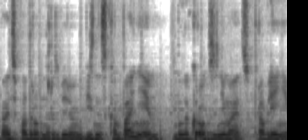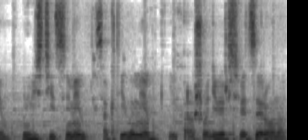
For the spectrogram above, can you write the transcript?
Давайте подробно разберем бизнес компании. BlackRock занимается управлением инвестициями с активами и хорошо диверсифицировано.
